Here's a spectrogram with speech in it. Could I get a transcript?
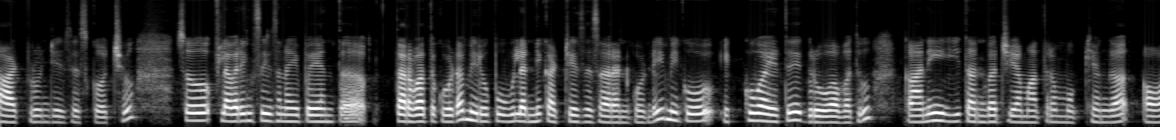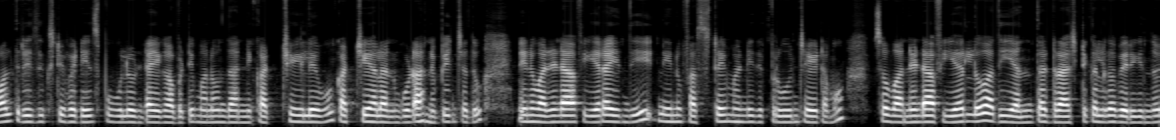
హార్ట్ ప్రూన్ చేసేసుకోవచ్చు. సో ఫ్లవరింగ్ సీజన్ అయిపోయేంత తర్వాత కూడా మీరు పువ్వులన్నీ కట్ చేసేసారనుకోండి మీకు ఎక్కువ అయితే గ్రో అవ్వదు. కానీ ఈ తన్బర్జియా మాత్రం ముఖ్యంగా all three sixty five days పువ్వులు ఉంటాయి కాబట్టి మనం దాన్ని కట్ చేయలేము కట్ చేయాలని కూడా అనిపించదు. నేను వన్ అండ్ హాఫ్ ఇయర్ అయింది నేను ఫస్ట్ టైం అండి ఇది ప్రూన్ చేయటము. సో వన్ అండ్ హాఫ్ ఇయర్లో అది ఎంత డ్రాస్టికల్గా పెరిగిందో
